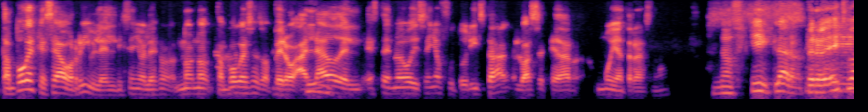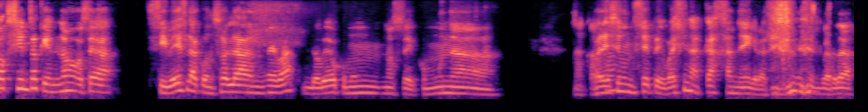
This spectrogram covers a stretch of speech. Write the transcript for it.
tampoco es que sea horrible el diseño del Xbox, no, no, tampoco es eso, pero al lado de este nuevo diseño futurista lo hace quedar muy atrás, ¿no? No, sí, claro, pero Xbox siento que no, o sea, si ves la consola nueva, lo veo como un, no sé, como una Parece un CPU, parece una caja negra, ¿verdad?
